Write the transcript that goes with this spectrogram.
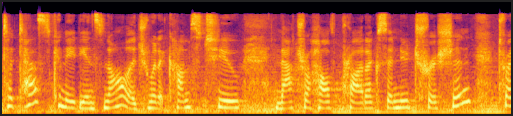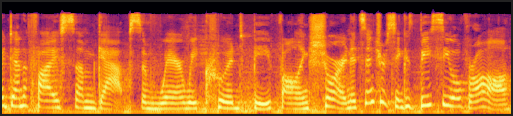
to test Canadians' knowledge when it comes to natural health products and nutrition to identify some gaps of where we could be falling short. And it's interesting because BC overall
